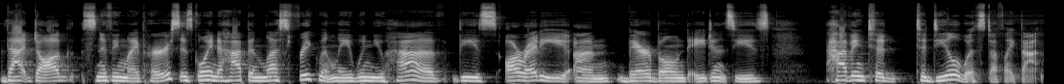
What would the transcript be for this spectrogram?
that dog sniffing my purse is going to happen less frequently when you have these already um, bare boned agencies having to to deal with stuff like that.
